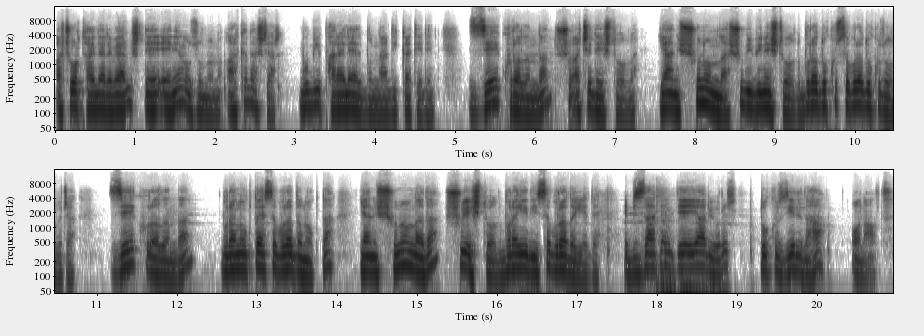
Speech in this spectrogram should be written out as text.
açıortayları vermiş. DE'nin uzunluğunu. Arkadaşlar bu bir paralel bunlar dikkat edin. Z kuralından şu açı eşit oldu. Yani şununla şu birbirine eşit oldu. Bura 9 ise bura 9 olacak. Z kuralından bura nokta ise burada nokta. Yani şununla da şu eşit oldu. Bura 7 ise burada 7. E biz zaten D'yi arıyoruz. 9 7 daha 16.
